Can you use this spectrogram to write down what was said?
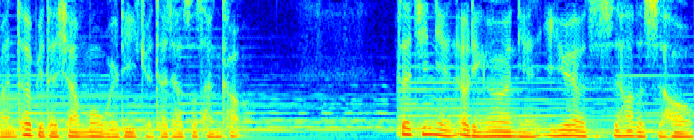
蛮特别的项目为例，给大家做参考。在今年二零二二年一月二十四号的时候。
